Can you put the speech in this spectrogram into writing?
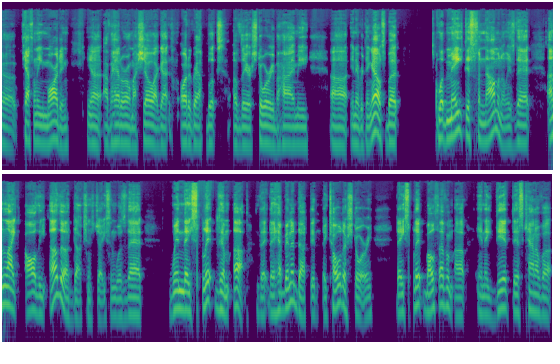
uh, Kathleen Marden, you know, I've had her on my show. I got autographed books of their story behind me, uh, and everything else, but what made this phenomenal is that unlike all the other abductions jason was that when they split them up they, they have been abducted. They told their story. They split both of them up and they did this kind of a,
